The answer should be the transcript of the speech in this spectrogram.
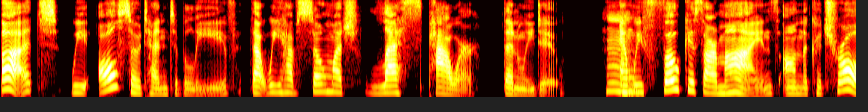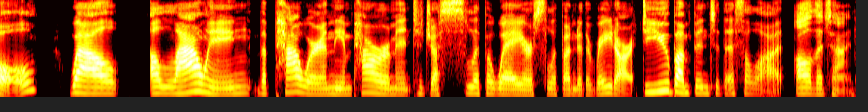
but we also tend to believe that we have so much less power than we do. Hmm. And we focus our minds on the control while allowing the power and the empowerment to just slip away or slip under the radar. Do you bump into this a lot? All the time.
